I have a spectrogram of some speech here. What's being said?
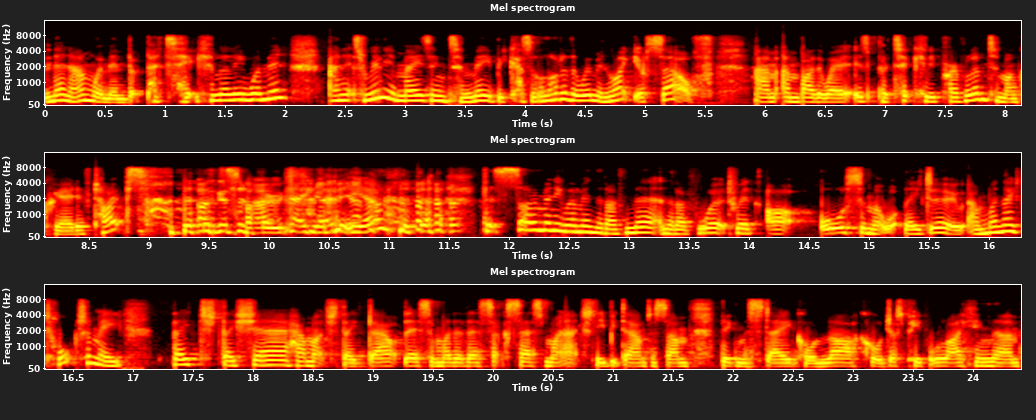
men and women, but particularly women. And it's really amazing to me because a lot of the women, like yourself, um, and by the way, it is particularly prevalent among creative types. Oh, good so, to know. Okay, good. Yeah. yeah. but so many women that I've met and that I've worked with are awesome at what they do. And when they talk to me, they they share how much they doubt this and whether their success might actually be down to some big mistake or luck or just people liking them.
